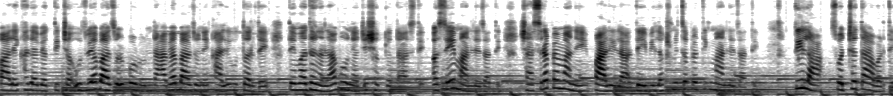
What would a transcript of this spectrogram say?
पाल एखाद्या व्यक्तीच्या उजव्या बाजूवर पडून डाव्या बाजूने खाली उतरते तेव्हा धनलाभ होण्याची शक्यता असते असे मानले जाते. शास्त्राप्रमाणे पालीला देवी लक्ष्मीचं प्रतीक मानले जाते. तिला स्वच्छता आवडते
